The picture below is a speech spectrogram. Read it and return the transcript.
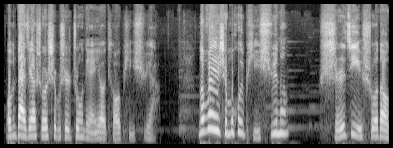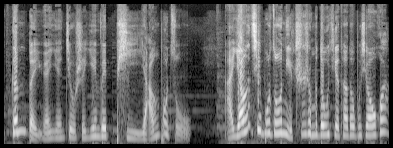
我们大家说是不是重点要调脾虚啊？那为什么会脾虚呢？实际说到根本原因，就是因为脾阳不足啊，阳气不足，你吃什么东西它都不消化、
